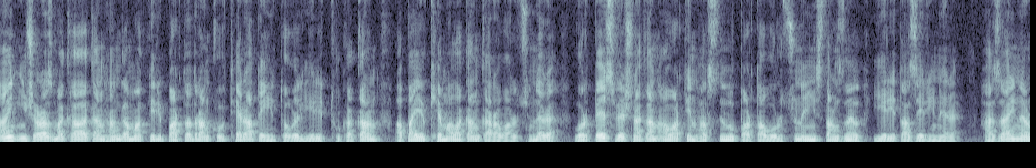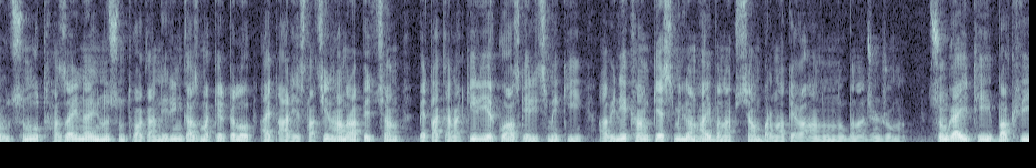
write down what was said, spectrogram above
Այն ինչ ռազմաքաղաքական հանգամանքների պարտադրանքով թերատ էին թողել երիտթուրքական, ապա եւ քեմալական կառավարությունները, որպես վերջնական ավարտին հասնելու պարտավորություն էին ստանձնել երիտազերիները։ 1988-1990 թվականներին կազմակերպելով այդ արհեստացին հանրապետության պետականակիր երկու ազգերից մեկի ավելի քան կես միլիոն հայ բնակչության բռնատեղահանումն ու բնաջնջումը։ Սումգայիթի, Բաքվի,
